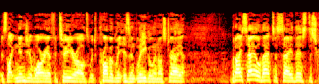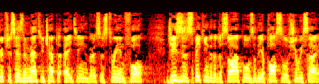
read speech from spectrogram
it's like Ninja Warrior for two year olds, which probably isn't legal in Australia. But I say all that to say this the scripture says in Matthew chapter 18, verses 3 and 4. Jesus is speaking to the disciples or the apostles, should we say.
